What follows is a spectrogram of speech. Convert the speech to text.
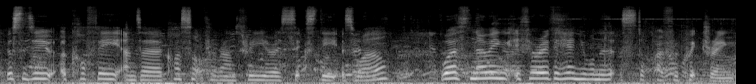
We also do a coffee and a croissant for around three euros 60 as well. Worth knowing if you're over here and you want to stop off for a quick drink.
